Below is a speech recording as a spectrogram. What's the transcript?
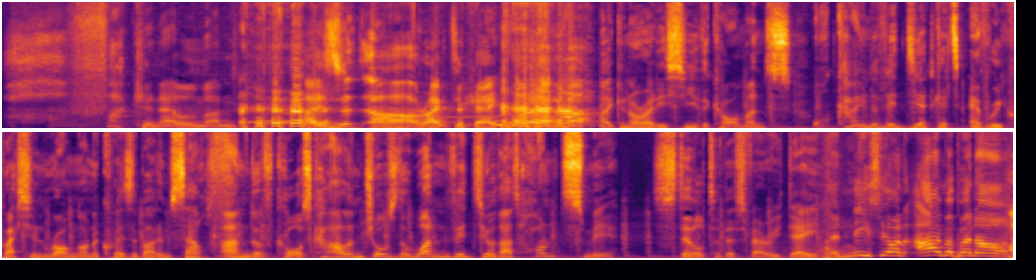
Fucking hell, man. I said, oh, right, okay, whatever. I can already see the comments. What kind of idiot gets every question wrong on a quiz about himself? And of course, Callum chose the one video that haunts me, still to this very day. Anision, I'm a banana!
